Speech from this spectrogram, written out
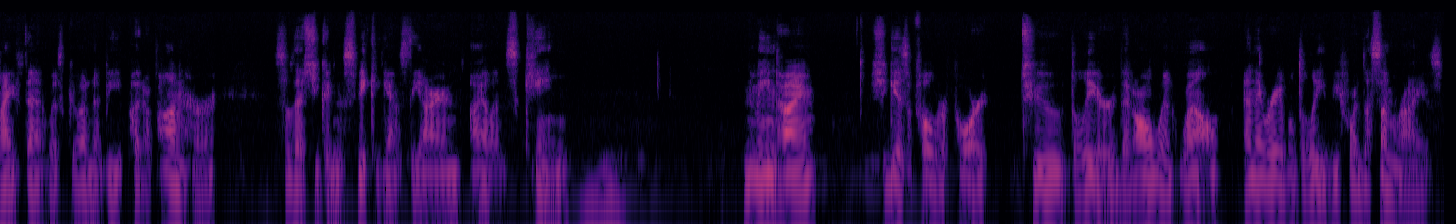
life that was going to be put upon her so that she couldn't speak against the Iron Islands king. In the meantime, she gives a full report to the leader that all went well and they were able to leave before the sunrise.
